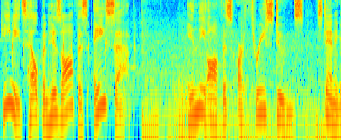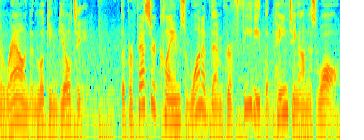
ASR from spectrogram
He needs help in his office ASAP. In the office are three students, standing around and looking guilty. The professor claims one of them graffitied the painting on his wall.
